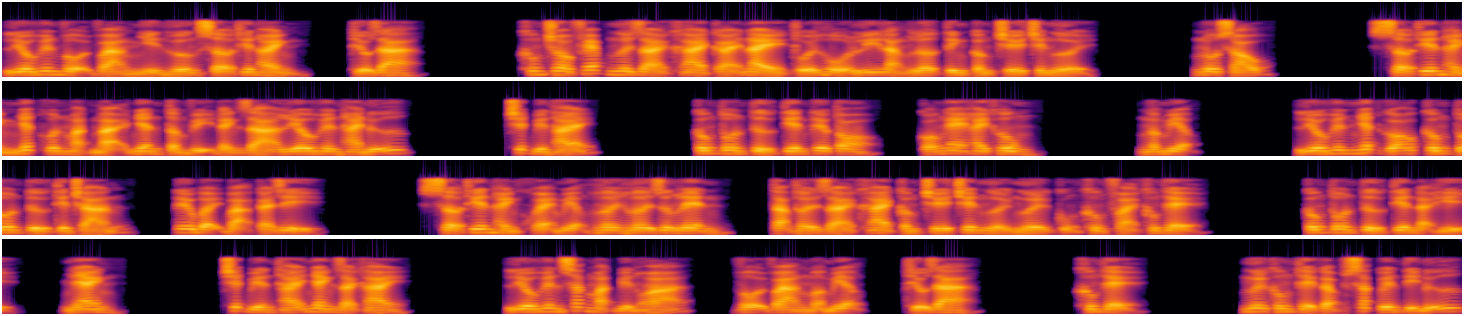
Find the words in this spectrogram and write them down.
liêu huyên vội vàng nhìn hướng sở thiên hành, thiếu ra. Không cho phép ngươi giải khai cái này thối hồ ly lẳng lơ tinh cấm chế trên người. Nô sáu. Sở thiên hành nhất khuôn mặt mại nhân tầm vị đánh giá liêu huyên hai nữ chết biến thái. Công tôn tử tiên kêu to, có nghe hay không? Ngâm miệng. Liêu huyên nhất gõ công tôn tử tiên chán, kêu bậy bạ cái gì? Sở thiên hành khỏe miệng hơi hơi dâng lên, tạm thời giải khai cấm chế trên người người cũng không phải không thể. Công tôn tử tiên đại hỉ, nhanh. Chết biến thái nhanh giải khai. Liêu huyên sắc mặt biến hóa, vội vàng mở miệng, thiếu ra không thể. Ngươi không thể gặp sắc quên tỷ nữ.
